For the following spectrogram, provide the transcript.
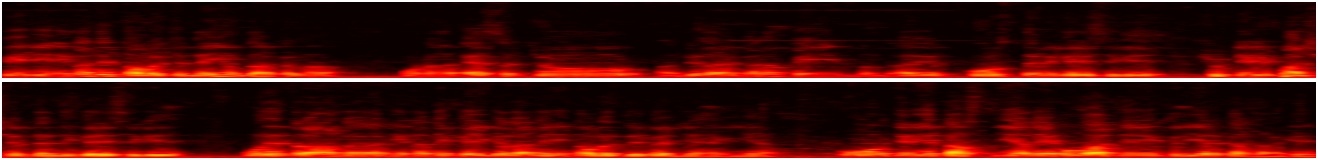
ਕਈ ਦਿਨ ਇਹਨਾਂ ਦੇ ਨੌਲੇਜ ਨਹੀਂ ਹੁੰਦਾ ਗੱਲਾਂ। ਹੁਣ ਐਸਐਚਓ ਜਿਹੜਾ ਹੈਗਾ ਨਾ, ਕਈ ਕੋਰਸ ਤੇ ਵੀ ਗਏ ਸੀਗੇ, ਛੁੱਟੀ ਵੀ 5-6 ਦਿਨ ਦੀ ਗਏ ਸੀਗੇ। ਉਹਦੇ ਦੌਰਾਨ ਇਹਨਾਂ ਦੇ ਕਈ ਗੱਲਾਂ ਨਹੀਂ ਨੌਲੇਜ ਦੇ ਪਈਆਂ ਹੈਗੀਆਂ। ਉਹ ਜਿਹੜੀਆਂ ਦਸਤੀਆਂ ਨੇ ਉਹ ਅੱਜ ਕਲੀਅਰ ਕਰ ਲੈਣਗੇ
